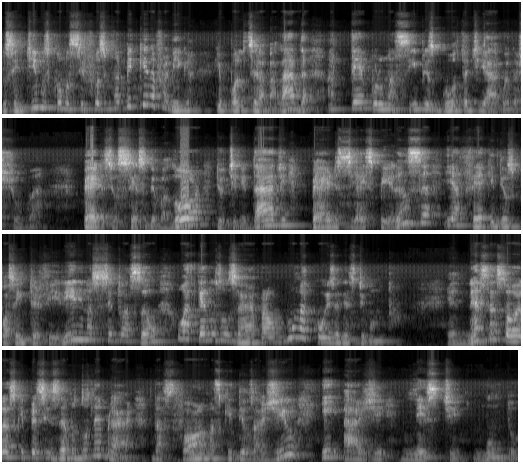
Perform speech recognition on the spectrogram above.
Nos sentimos como se fôssemos uma pequena formiga que pode ser abalada até por uma simples gota de água da chuva. Perde-se o senso de valor, de utilidade, perde-se a esperança e a fé que Deus possa interferir em nossa situação ou até nos usar para alguma coisa neste mundo. É nessas horas que precisamos nos lembrar das formas que Deus agiu e age neste mundo.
